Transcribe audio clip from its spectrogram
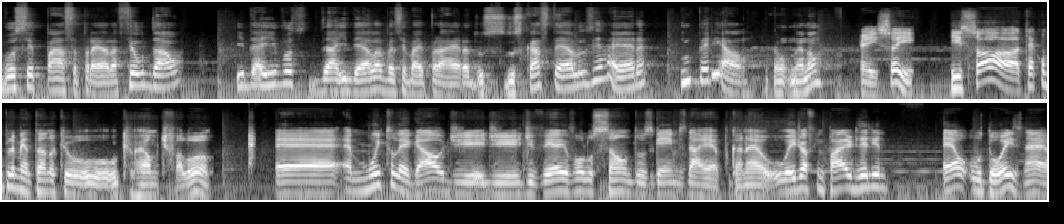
você passa para a era feudal, e daí, você, daí dela você vai para a era dos, dos castelos e a era imperial, não, não é não? É isso aí. E só até complementando o que o, o que o Helmut falou, é, é muito legal de, de, de ver a evolução dos games da época, né? O Age of Empires, ele é o 2, né?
